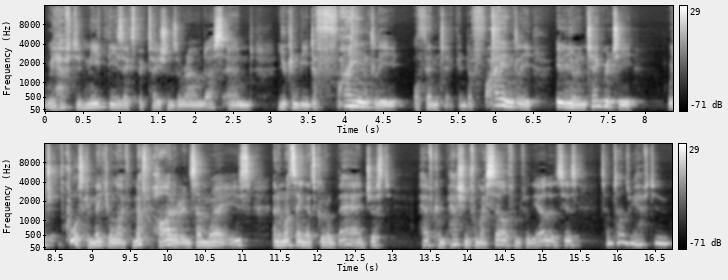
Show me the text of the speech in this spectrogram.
We have to meet these expectations around us, and you can be defiantly authentic and defiantly in your integrity, which of course can make your life much harder in some ways. And I'm not saying that's good or bad, just have compassion for myself and for the others. Is sometimes we have to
